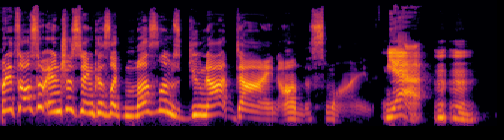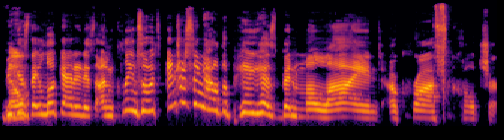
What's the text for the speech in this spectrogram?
but it's also interesting because, like, Muslims do not dine on the swine Yeah. Mm-mm. because Nope. they look at it as unclean. So it's interesting how the pig has been maligned across cultures.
